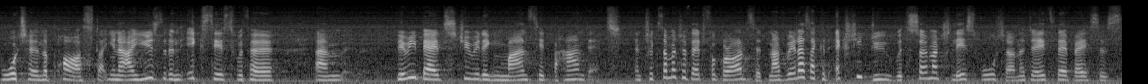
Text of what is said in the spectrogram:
water in the past. You know, I used it in excess with a um, very bad stewarding mindset behind that and took so much of that for granted. And I realized I could actually do with so much less water on a day to day basis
